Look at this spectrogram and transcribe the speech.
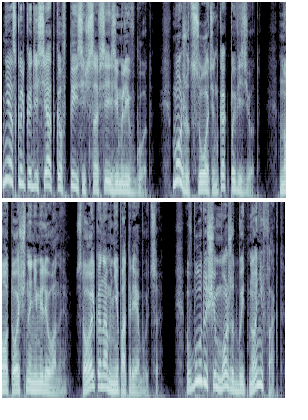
Несколько десятков тысяч со всей Земли в год. Может, сотен, как повезет. Но точно не миллионы. Столько нам не потребуется. В будущем, может быть, но не факт.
